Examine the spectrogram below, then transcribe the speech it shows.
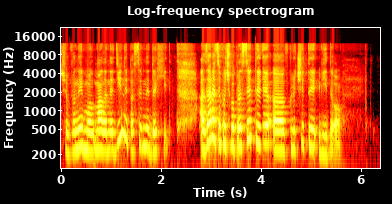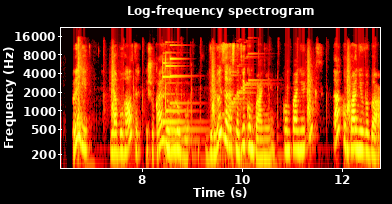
щоб вони мали надійний пасивний дохід. А зараз я хочу попросити е, включити відео. Привіт! Я бухгалтер і шукаю нову роботу. Дивлюсь зараз на дві компанії: компанію X та компанію VBA.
